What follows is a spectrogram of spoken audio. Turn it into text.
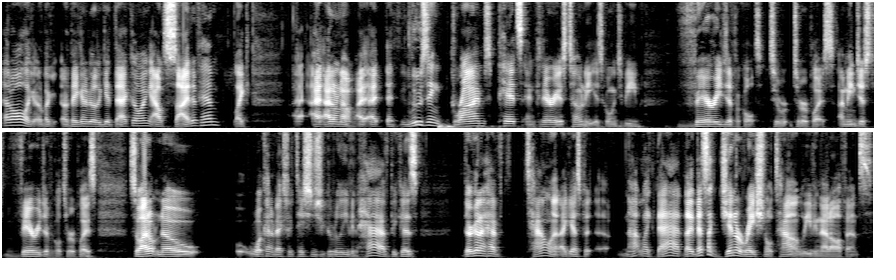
at all? Like, are, like, are they going to be able to get that going outside of him? Like, I, I don't know. I, I, losing Grimes, Pitts, and Kadarius Toney is going to be very difficult to to replace. I mean, just very difficult to replace. So I don't know what kind of expectations you could really even have because they're going to have talent, I guess, but uh, not like that. Like, that's like generational talent leaving that offense.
